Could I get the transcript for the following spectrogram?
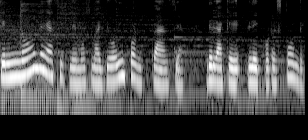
que no le asignemos mayor importancia de la que le corresponde.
